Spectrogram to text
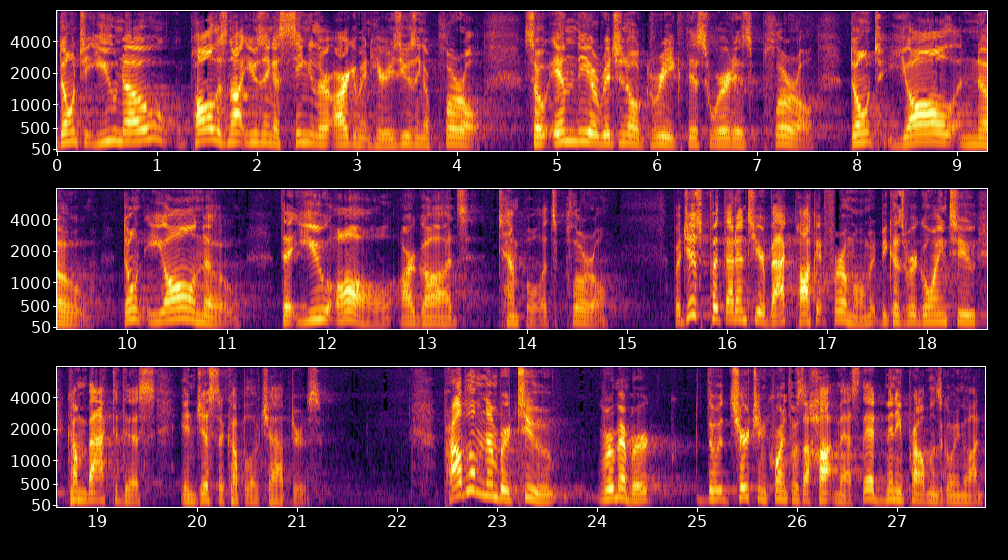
don't you know? Paul is not using a singular argument here, he's using a plural. So in the original Greek, this word is plural. Don't y'all know? Don't y'all know that you all are God's temple? It's plural. But just put that into your back pocket for a moment because we're going to come back to this in just a couple of chapters. Problem number two, remember, the church in Corinth was a hot mess. They had many problems going on.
